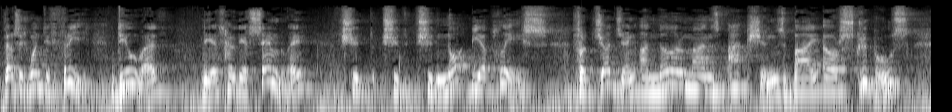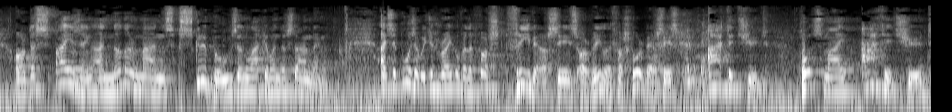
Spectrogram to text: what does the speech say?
Verses 1 to 3 deal with the, how the assembly should, should, should not be a place for judging another man's actions by our scruples or despising another man's scruples and lack of understanding. I suppose I would just write over the first three verses, or really the first four verses, attitude. What's my attitude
